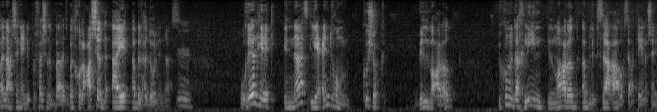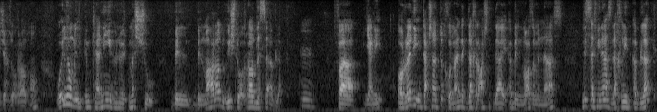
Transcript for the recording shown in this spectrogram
أنا عشان يعني professional badge بدخل 10 دقائق قبل هدول الناس. وغير هيك الناس اللي عندهم كشك بالمعرض بيكونوا داخلين المعرض قبل بساعة أو ساعتين عشان يجهزوا أغراضهم وإلهم الإمكانية إنه يتمشوا بال- بالمعرض ويشتروا أغراض لسه قبلك. فيعني already أنت عشان تدخل مع إنك داخل 10 دقائق قبل معظم الناس لسه في ناس داخلين قبلك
